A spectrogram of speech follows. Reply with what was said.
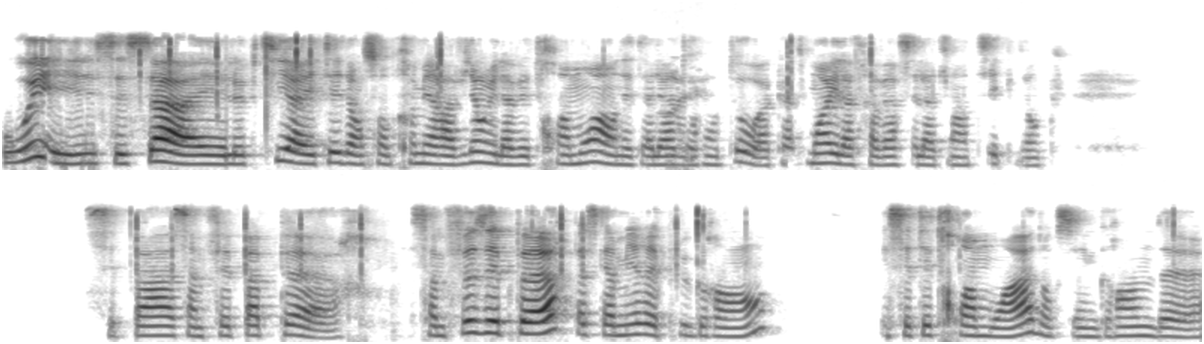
Oui, c'est ça. Et le petit a été dans son premier avion, il avait trois mois, on est allé à Ouais. Toronto. À quatre mois, il a traversé l'Atlantique. Donc, c'est pas, ça me fait pas peur. Ça me faisait peur parce qu'Amir est plus grand et c'était trois mois. Donc, c'est une grande. euh,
